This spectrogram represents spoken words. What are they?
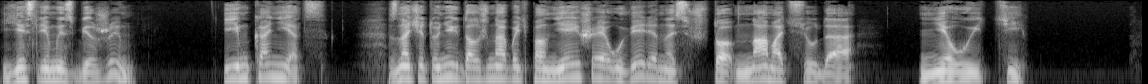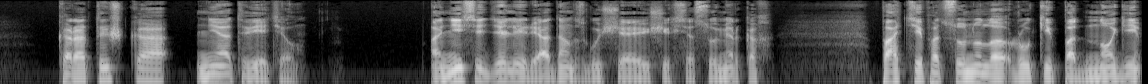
Если мы сбежим, им конец. Значит, у них должна быть полнейшая уверенность, что нам отсюда не уйти. Коротышка не ответил. Они сидели рядом в сгущающихся сумерках, Патти подсунула руки под ноги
